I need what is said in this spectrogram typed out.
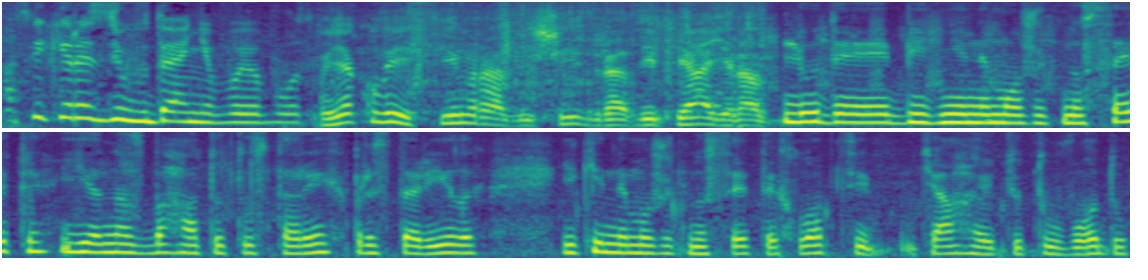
А скільки разів в день ви возите? Ну, я коли сім разів, шість разів, п'ять разів. Люди бідні не можуть носити. Є в нас багато тут старих, престарілих, які не можуть носити. Хлопці тягають у ту воду.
